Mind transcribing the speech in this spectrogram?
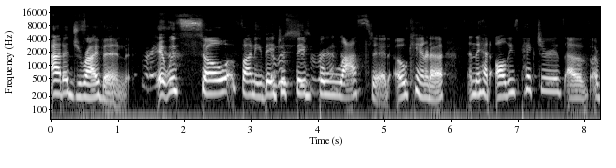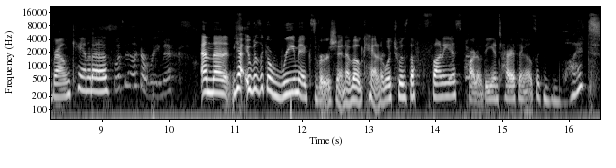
at a drive-in? It was so funny. They just they just random. blasted "Oh Canada," and they had all these pictures of around Canada. Was it like a remix? And then yeah, it was like a remix version of "Oh Canada," which was the funniest part of the entire thing. I was like, "What?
